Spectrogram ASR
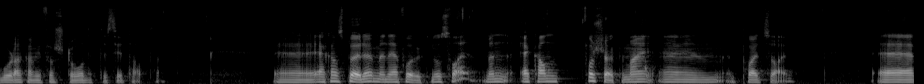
Hvordan kan vi forstå dette sitatet? Eh, jeg kan spørre, men jeg får jo ikke noe svar. Men jeg kan forsøke meg eh, på et svar. Eh,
